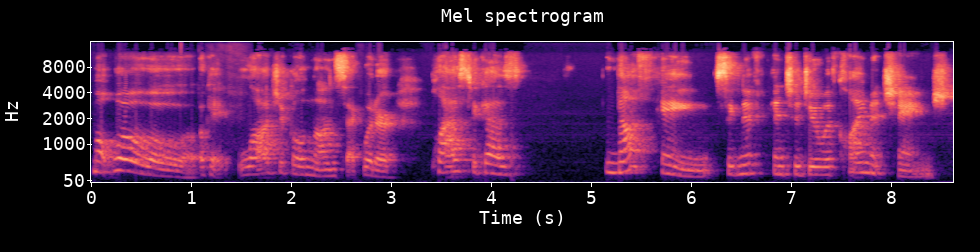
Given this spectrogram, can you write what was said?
Well, whoa, whoa, whoa, whoa. Okay, logical non sequitur. Plastic has nothing significant to do with climate change.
